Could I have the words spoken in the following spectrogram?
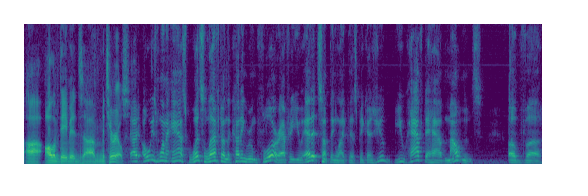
uh, all of David's uh, materials. I always want to ask what's left on the cutting room floor after you edit something like this because you you have to have mountains of uh,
